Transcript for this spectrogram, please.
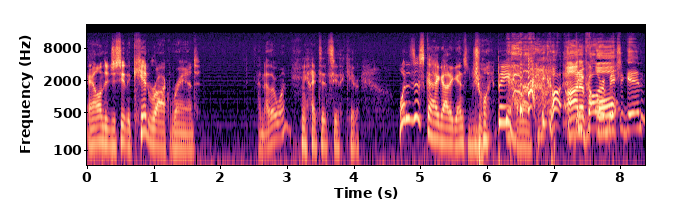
Alan, did you see the Kid Rock rant? Another one? Yeah, I did see the Kid. Rock. What does this guy got against Joy Behar? He call, Out did he of call her all- a bitch again?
